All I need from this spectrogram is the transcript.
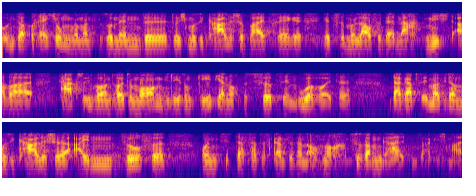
Unterbrechungen, wenn man es so nennen will, durch musikalische Beiträge, jetzt im Laufe der Nacht nicht, aber tagsüber und heute Morgen, die Lesung geht ja noch bis 14 Uhr heute, da gab es immer wieder musikalische Einwürfe und das hat das Ganze dann auch noch zusammengehalten, sag ich mal.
